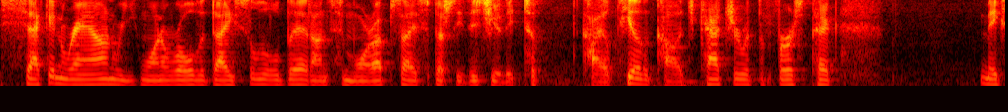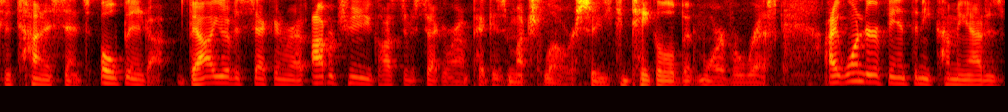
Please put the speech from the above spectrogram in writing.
Second round, where you want to roll the dice a little bit on some more upside, especially this year. They took Kyle Teel, the college catcher, with the first pick makes a ton of sense. Open it up. Value of a second round, opportunity cost of a second round pick is much lower, so you can take a little bit more of a risk. I wonder if Anthony coming out as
